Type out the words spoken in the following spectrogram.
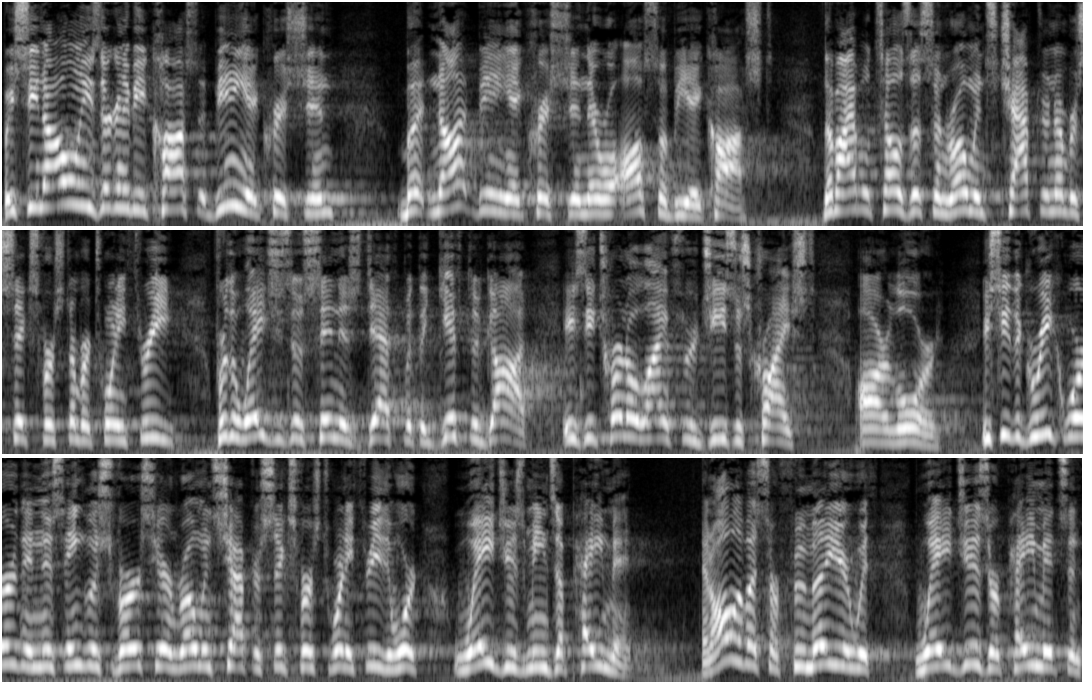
But you see, not only is there going to be a cost of being a Christian, but not being a Christian, there will also be a cost. The Bible tells us in Romans chapter number 6, verse number 23 For the wages of sin is death, but the gift of God is eternal life through Jesus Christ our Lord. You see, the Greek word in this English verse here in Romans chapter 6, verse 23, the word wages means a payment. And all of us are familiar with wages or payments, and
